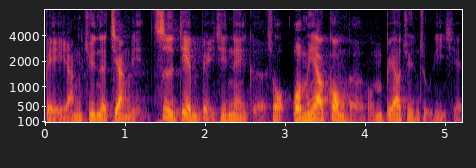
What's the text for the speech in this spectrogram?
北洋军的将领致电北京内阁说，我们要共和，我们不要君主立宪。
